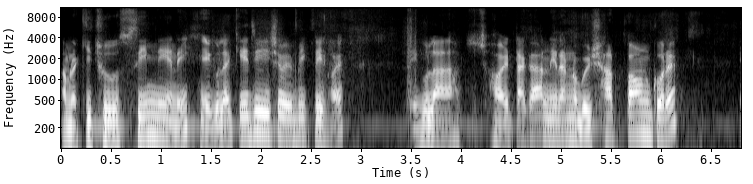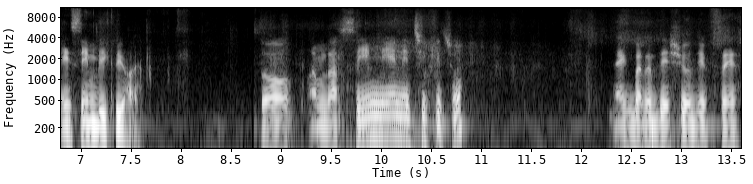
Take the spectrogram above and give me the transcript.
আমরা কিছু সিম নিয়ে নিই। এগুলা কেজি হিসেবে বিক্রি হয়। এগুলা ছয় টাকা নিরানব্বই, সাত পাউন্ড করে এই সিম বিক্রি হয়। তো, আমরা সিম নিয়ে নিচ্ছি কিছু। একবারে দেশীয় যে ফ্রেশ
